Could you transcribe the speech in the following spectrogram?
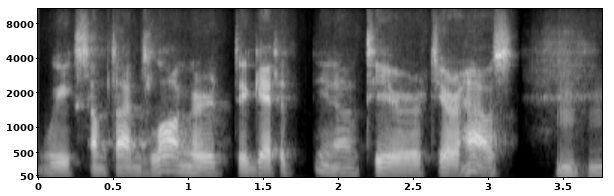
weeks, sometimes longer, to get it, you know, to your to your house. Mm-hmm.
